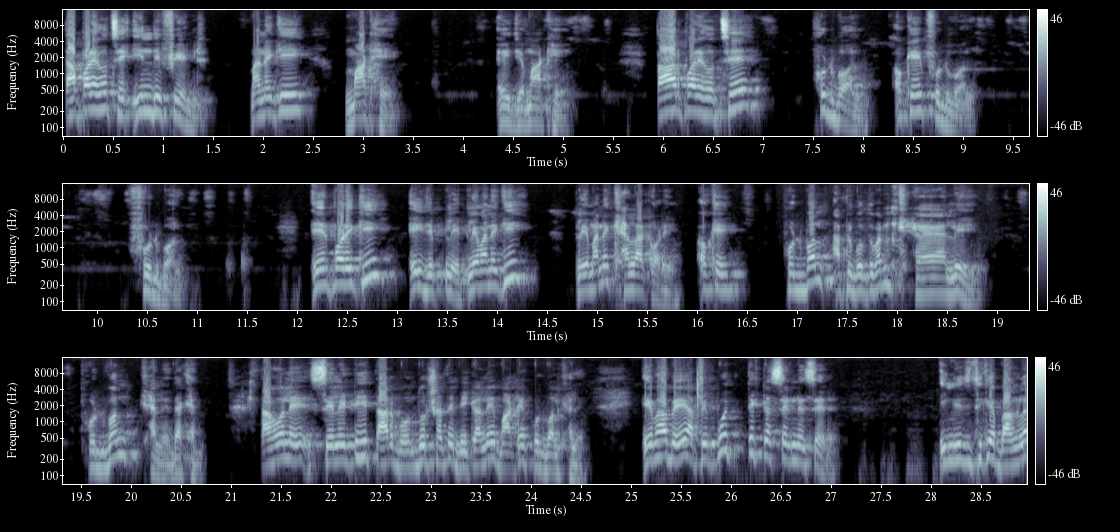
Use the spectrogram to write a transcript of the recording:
তারপরে হচ্ছে ইন দি ফিল্ড মানে কি? মাঠে। এই যে মাঠে। তারপরে হচ্ছে ফুটবল। ওকে ফুটবল। ফুটবল। এরপরে কি? এই যে প্লে প্লে মানে কি? প্লে মানে খেলা করে। ওকে ফুটবল, আপনি বলতে পারেন খেলে। ফুটবল খেলে, দেখেন। তাহলে ছেলেটি তার বন্ধুর সাথে বিকালে মাঠে ফুটবল খেলে। এভাবে আপনি প্রত্যেকটা সেন্টেন্সের ইংরেজি থেকে বাংলা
